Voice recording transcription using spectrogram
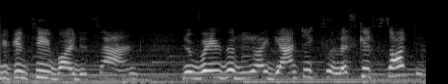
you can see by the sand. The waves are gigantic, so let's get started.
